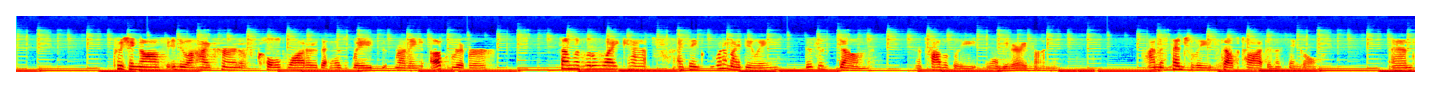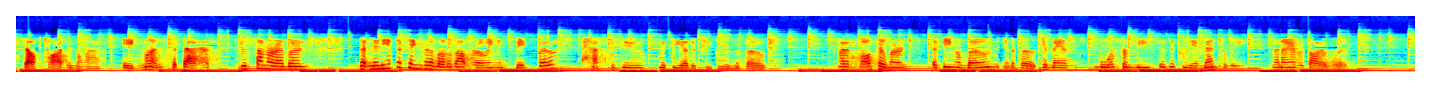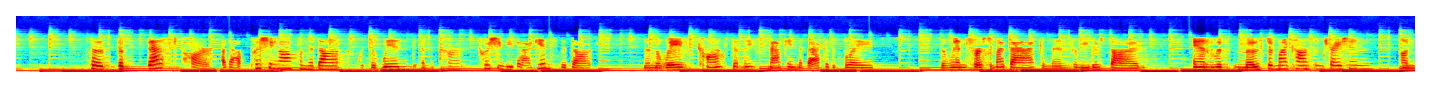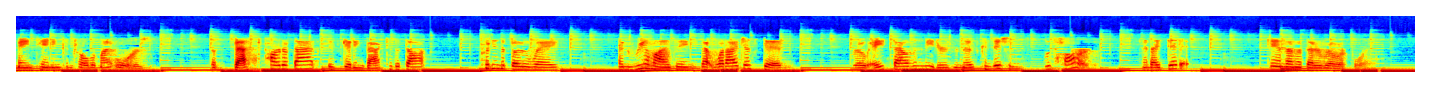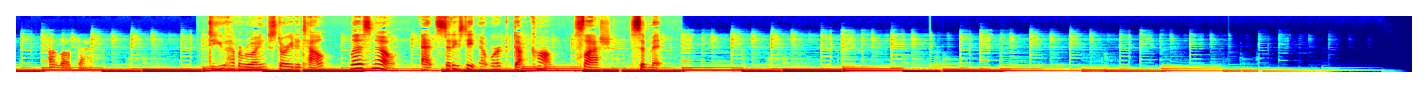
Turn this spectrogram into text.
Pushing off into a high current of cold water that has waves running upriver, some with little white caps, I think, what am I doing? This is dumb, and it probably won't be very fun. I'm essentially self-taught in a single, and self-taught in the last eight months at that. This summer I learned that many of the things I love about rowing in big boats have to do with the other people in the boat. I've also learned that being alone in a boat demands more from me physically and mentally than I ever thought it would. So the best part about pushing off from the dock with the wind and the current pushing me back into the dock, then the waves constantly smacking the back of the blades, the wind first at my back and then from either side, and with most of my concentration on maintaining control of my oars, the best part of that is getting back to the dock, putting the boat away, and realizing that what I just did, row 8,000 meters in those conditions, was hard. And I did it. And I'm a better rower for it. I love that. Do you have a rowing story to tell? Let us know at steadystatenetwork.com slash submit.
